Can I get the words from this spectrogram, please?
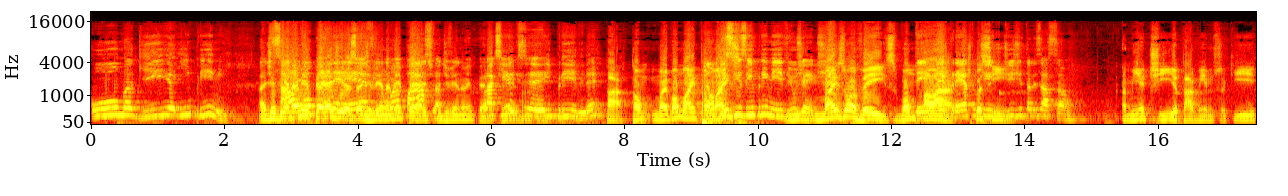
uma guia e imprimem? A Divina me pede PDF isso, a Divina me pasta. pede. A Divina me pede. Pra que aí, que você imprime, né? Tá, então, mas vamos lá então. não mais, precisa imprimir, viu, gente? mais uma vez, vamos Tem falar. um decreto tipo de assim, digitalização. A minha tia tá vendo isso aqui.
